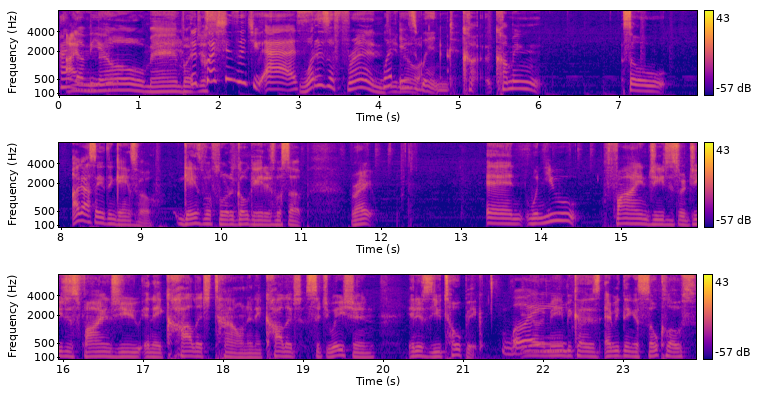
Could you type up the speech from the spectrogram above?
I love you. know, man, but the just questions that you ask. what is a friend? What you is know? wind? Co- coming so I got saved in Gainesville. Gainesville, Florida. Go Gators. What's up? Right? And when you find Jesus or Jesus finds you in a college town, in a college situation, it is utopic. Boy. You know what I mean? Because everything is so close.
